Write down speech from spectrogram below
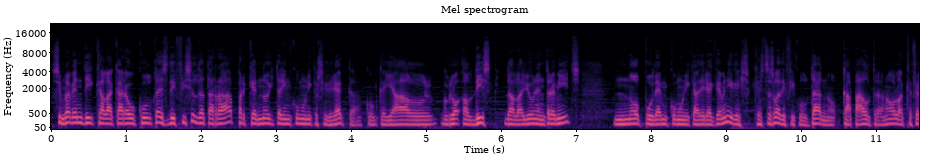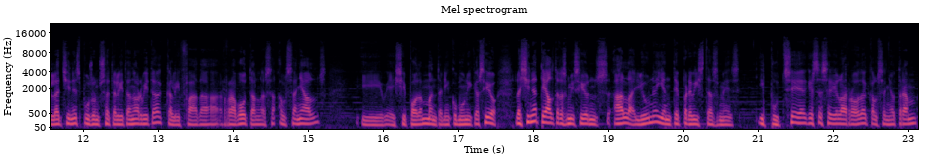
Simplement dir que la cara oculta és difícil d'aterrar perquè no hi tenim comunicació directa. Com que hi ha el, el disc de la Lluna entremig, no podem comunicar directament i aquesta és la dificultat, no cap altra. No? La que ha fet la Xina és posar un satèl·lit en òrbita que li fa de rebot en les, els senyals i així poden mantenir comunicació. La Xina té altres missions a la Lluna i en té previstes més. I potser aquesta seria la de que el senyor Trump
